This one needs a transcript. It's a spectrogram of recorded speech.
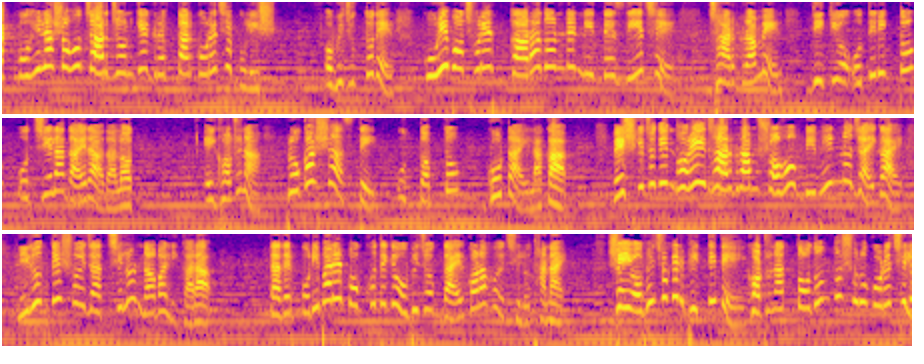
এক মহিলা সহ চারজনকে গ্রেফতার করেছে পুলিশ। অভিযুক্তদের কুড়ি বছরের কারাদণ্ডের নির্দেশ দিয়েছে ঝাড়গ্রামের দ্বিতীয় অতিরিক্ত ও জেলা দায়রা আদালত। এই ঘটনা প্রকাশ্যে আসতে উত্তপ্ত গোটা এলাকা। বেশ কিছুদিন ধরেই ঝাড়গ্রাম সহ বিভিন্ন জায়গায় নিরুদ্দেশ হয়ে যাচ্ছিল নাবালিকারা। তাদের পরিবারের পক্ষ থেকে অভিযোগ দায়ের করা হয়েছিল থানায়। সেই অভিযোগের ভিত্তিতে ঘটনার তদন্ত শুরু করেছিল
